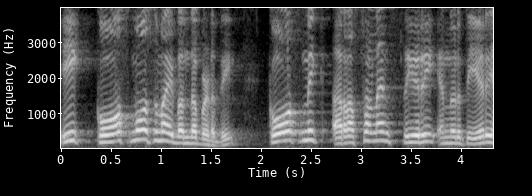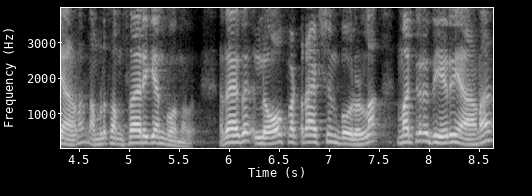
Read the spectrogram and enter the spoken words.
ഈ കോസ്മോസുമായി ബന്ധപ്പെടുത്തി കോസ്മിക് റെസണൻസ് തിയറി എന്നൊരു തിയറിയാണ് നമ്മൾ സംസാരിക്കാൻ പോകുന്നത്. അതായത് ലോ ഓഫ് അട്രാക്ഷൻ പോലുള്ള മറ്റൊരു തിയറിയാണ്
